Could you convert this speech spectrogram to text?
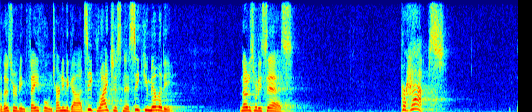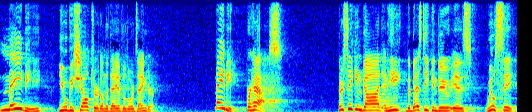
So, those who are being faithful and turning to God, seek righteousness, seek humility. Notice what he says. Perhaps, maybe you will be sheltered on the day of the Lord's anger. Maybe, perhaps. They're seeking God, and he, the best he can do is, we'll see.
